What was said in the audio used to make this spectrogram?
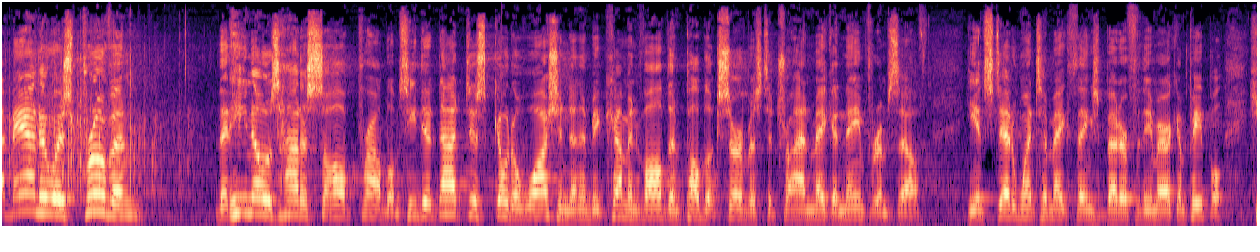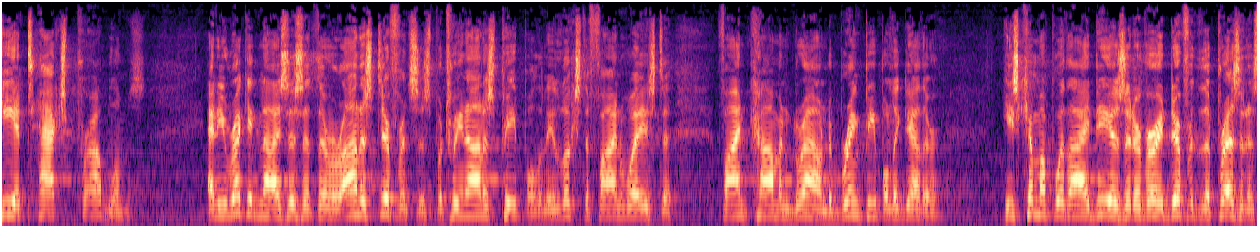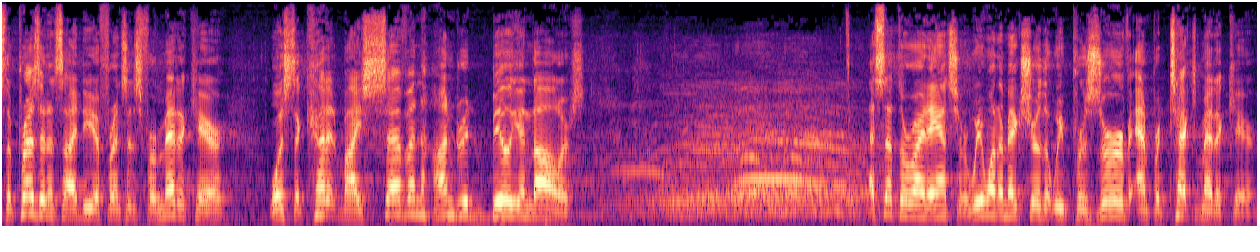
a man who has proven that he knows how to solve problems. He did not just go to Washington and become involved in public service to try and make a name for himself. He instead went to make things better for the American people. He attacks problems. And he recognizes that there are honest differences between honest people, and he looks to find ways to find common ground, to bring people together. He's come up with ideas that are very different than the president's. The president's idea, for instance, for Medicare was to cut it by $700 billion. That's not the right answer. We want to make sure that we preserve and protect Medicare.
